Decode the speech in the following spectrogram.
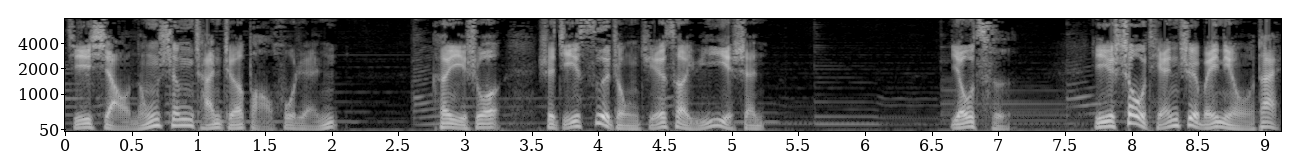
及小农生产者保护人，可以说是集四种角色于一身。由此，以授田制为纽带。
